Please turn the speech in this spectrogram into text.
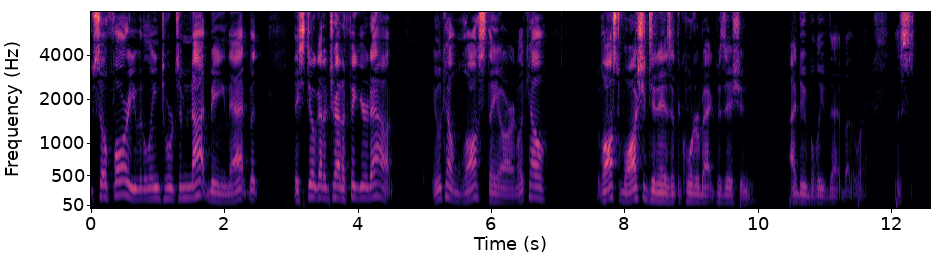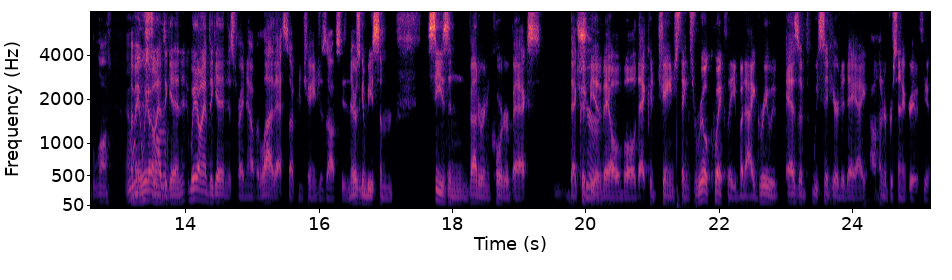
so far you would lean towards him not being that, but they still got to try to figure it out. And look how lost they are, and look how lost Washington is at the quarterback position. I do believe that, by the way. Lost. And I mean, we just don't sort have to get in, we don't have to get in this right now, but a lot of that stuff can change this offseason. There's going to be some seasoned veteran quarterbacks that could be available that could change things real quickly. But I agree with as of we sit here today, I 100% agree with you.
